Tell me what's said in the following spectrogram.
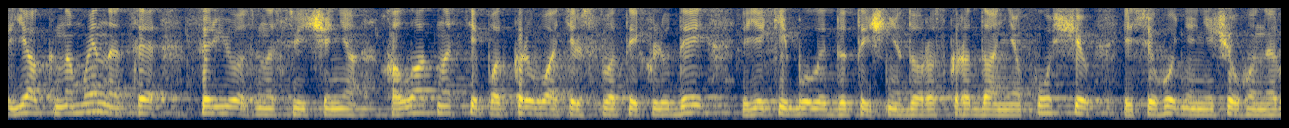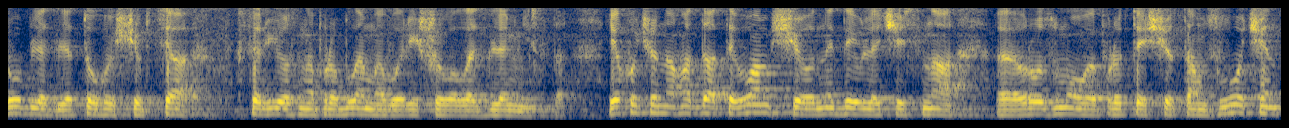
Як на мене, це серйозне свідчення халатності, підкривательства тих людей, які були дотичні до розкрадання коштів, і сьогодні нічого не роблять для того, щоб ця серйозна проблема вирішувалась для міста. Я хочу нагадати вам, що не дивлячись на е, розмови про те, що там злочин,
